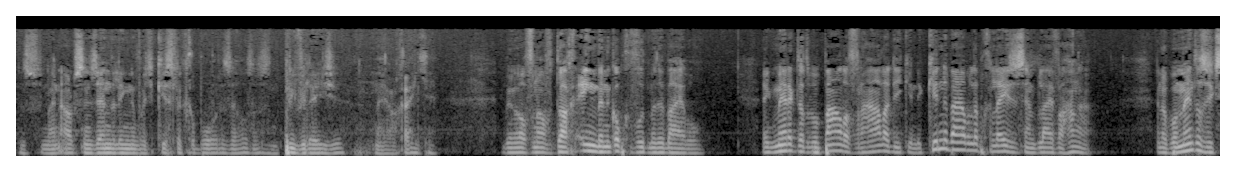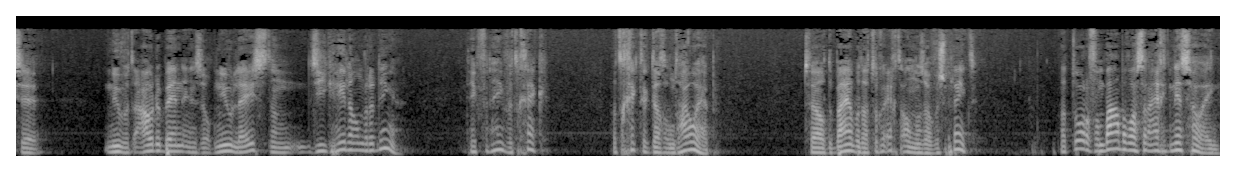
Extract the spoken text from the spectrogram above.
Dus mijn ouders zijn zendelingen, dan word je christelijk geboren zelfs. Dat is een privilege. Nee, een geintje. Ik ben wel vanaf dag één ben ik opgevoed met de Bijbel. ik merk dat bepaalde verhalen die ik in de kinderbijbel heb gelezen, zijn blijven hangen. En op het moment als ik ze nu wat ouder ben en ze opnieuw lees, dan zie ik hele andere dingen. Ik denk van, hé, wat gek. Wat gek dat ik dat onthouden heb. Terwijl de Bijbel daar toch echt anders over spreekt. Dat toren van Babel was er eigenlijk net zo heen.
